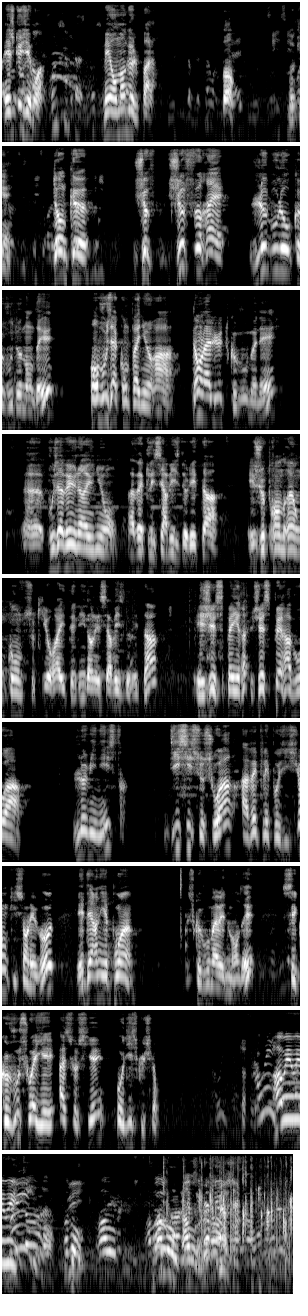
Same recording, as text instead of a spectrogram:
Excusez-moi, mais on m'engueule pas là. Bon, ok. Donc euh, je, je ferai le boulot que vous demandez. On vous accompagnera dans la lutte que vous menez. Euh, vous avez une réunion avec les services de l'État et je prendrai en compte ce qui aura été dit dans les services de l'État et j'espère, j'espère avoir le ministre d'ici ce soir avec les positions qui sont les vôtres. Et dernier point, ce que vous m'avez demandé, c'est que vous soyez associés aux discussions. Ah oui, oui, oui. Bravo, bravo. Bravo, bravo.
